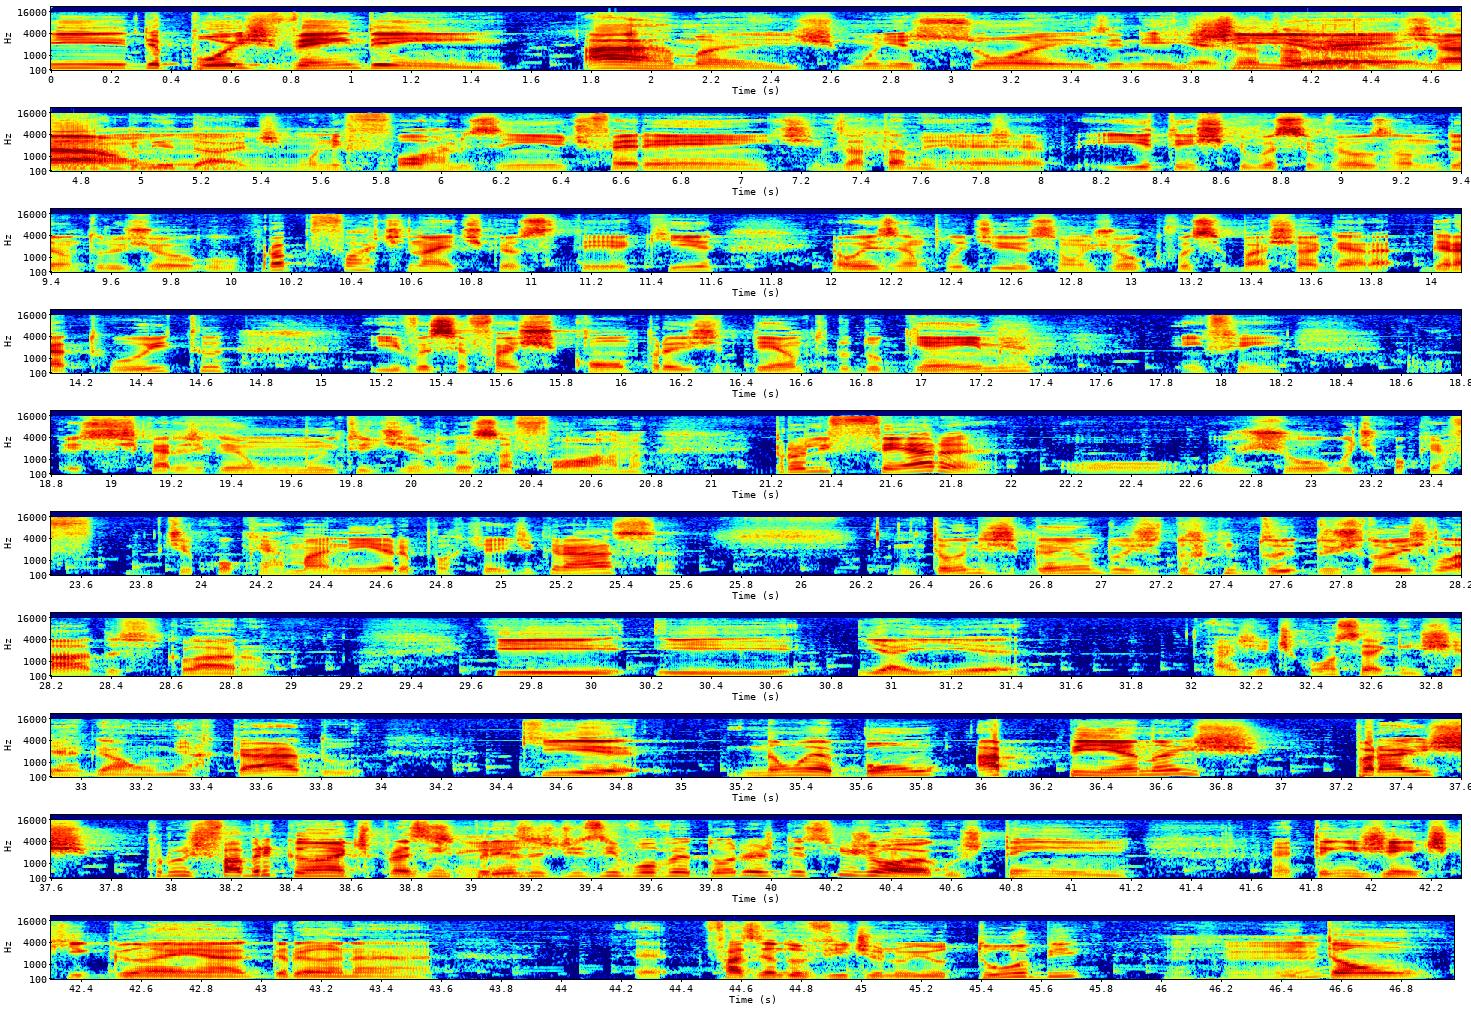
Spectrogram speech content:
e depois vendem armas, munições, energia, Exatamente. Ah, habilidade. Um uniformezinho diferente. Exatamente. É, itens que você vai usando dentro do jogo. O próprio Fortnite que eu citei aqui é um exemplo disso. É um jogo que você baixa gra gratuito e você faz compras dentro do game. Enfim, esses caras ganham muito dinheiro dessa forma. Prolifera o, o jogo de qualquer, de qualquer maneira, porque é de graça. Então eles ganham dos, do, dos dois lados. Claro. E, e, e aí a gente consegue enxergar um mercado que não é bom apenas para os fabricantes, para as empresas desenvolvedoras desses jogos. Tem, né, tem gente que ganha grana é, fazendo vídeo no YouTube. Uhum. Então,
